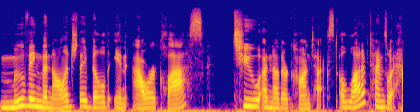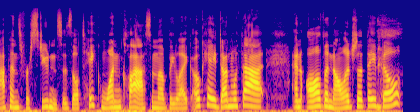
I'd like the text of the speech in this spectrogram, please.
moving the knowledge they build in our class to another context. A lot of times, what happens for students is they'll take one class and they'll be like, okay, done with that. And all the knowledge that they built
